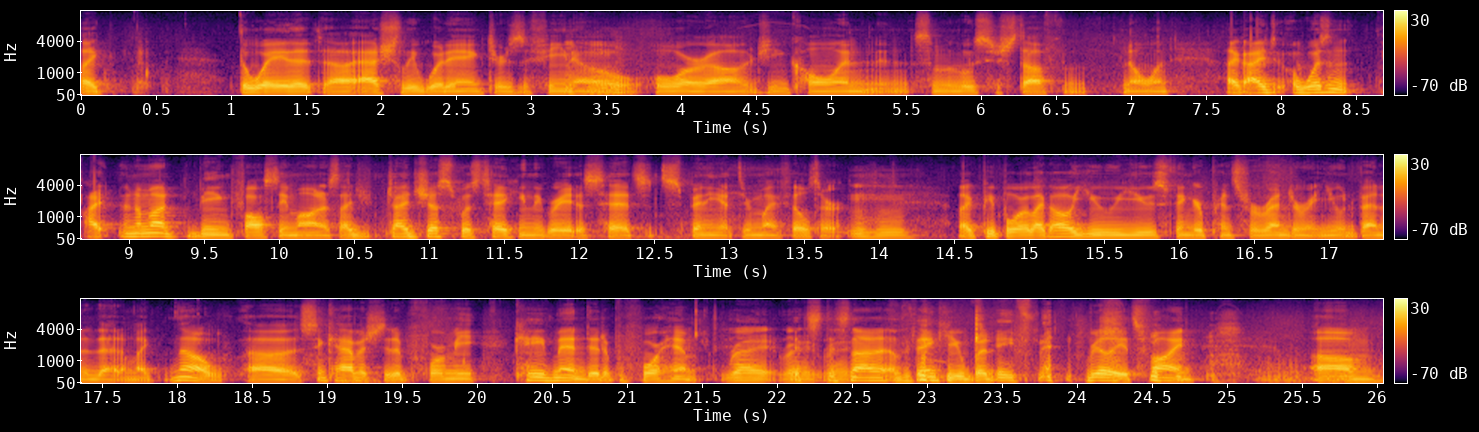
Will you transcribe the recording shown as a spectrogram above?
like the way that uh, Ashley Wood inked or Zaffino or uh, Gene Colan and some of the looser stuff from Nolan. Like I, wasn't, I, and I'm not being falsely modest. I, I just was taking the greatest hits and spinning it through my filter. Like people are like, oh, you use fingerprints for rendering. You invented that. I'm like, no, uh, Sienkiewicz did it before me. Cavemen did it before him. Right, right, It's, right. it's not. A, thank you, but really, it's fine. Um,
